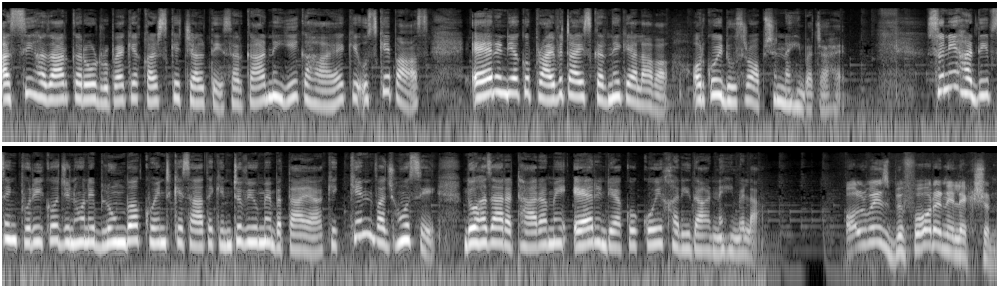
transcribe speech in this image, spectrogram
अस्सी हज़ार करोड़ रुपए के कर्ज के चलते सरकार ने ये कहा है कि उसके पास एयर इंडिया को प्राइवेटाइज करने के अलावा और कोई दूसरा ऑप्शन नहीं बचा है। सुनिए हरदीप सिंह पुरी को, जिन्होंने ब्लूमबर्ग क्विंट के साथ एक इंटरव्यू में बताया कि किन वजहों से 2018 में एयर इंडिया को कोई खरीदार नहीं मिला। Always before an election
